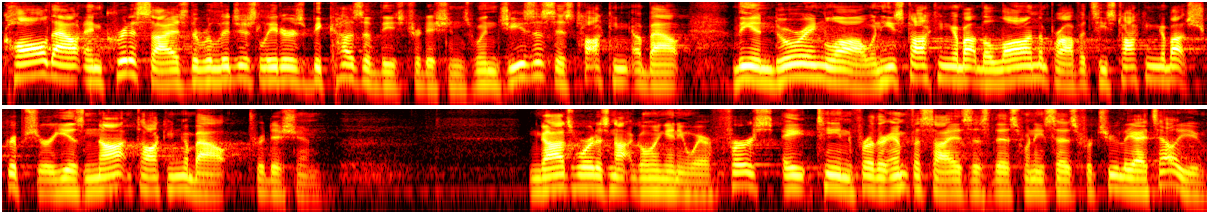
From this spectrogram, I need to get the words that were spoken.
called out and criticized the religious leaders because of these traditions. When Jesus is talking about the enduring law, when he's talking about the law and the prophets, he's talking about Scripture. He is not talking about tradition. And God's word is not going anywhere. Verse 18 further emphasizes this when he says, For truly I tell you,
